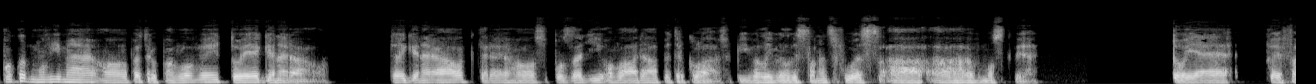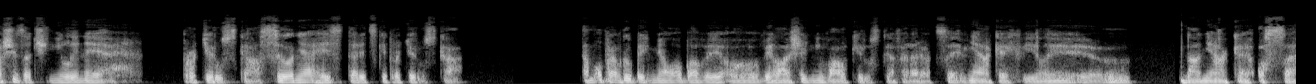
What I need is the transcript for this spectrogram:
Pokud mluvíme o Petru Pavlovi, to je generál. To je generál, kterého z pozadí ovládá Petr Kolář, bývalý velvyslanec v USA a v Moskvě. To je, to je fašizační linie protiruská, silně hystericky protiruská. Tam opravdu bych měl obavy o vyhlášení války Ruské federaci v nějaké chvíli na nějaké ose.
